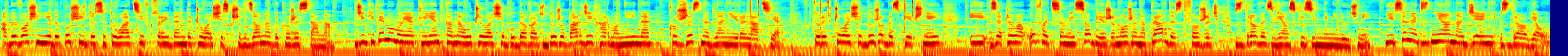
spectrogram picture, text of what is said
Aby właśnie nie dopuścić do sytuacji, w której będę czuła się skrzywdzona, wykorzystana. Dzięki temu moja klientka nauczyła się budować dużo bardziej harmonijne, korzystne dla niej relacje, w których czuła się dużo bezpieczniej i zaczęła ufać samej sobie, że może naprawdę stworzyć zdrowe związki z innymi ludźmi. Jej synek z dnia na dzień zdrowiał.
